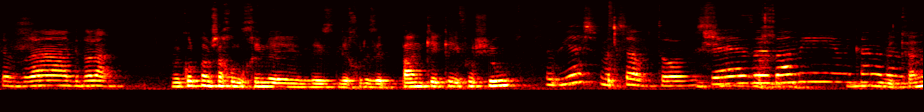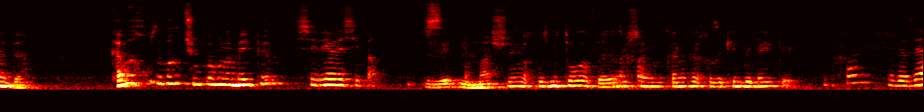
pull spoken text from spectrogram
חברה גדולה. כל פעם שאנחנו הולכים לאכול איזה פנקק איפשהו, אז יש מצב טוב שזה. בא מקנדה. מקנדה. כמה אחוז אמרת שוב פעם על המייפל? 77. זה ממש אחוז מטורף, לא ידעתי נכון. שקנדה חזקים במייפל. נכון, בגלל זה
